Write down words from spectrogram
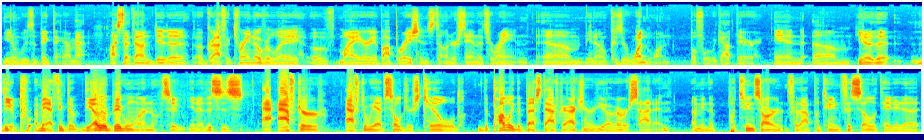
you know was the big thing. I'm at. I sat down and did a, a graphic terrain overlay of my area of operations to understand the terrain. Um, you know, because there wasn't one before we got there, and um, you know the the I mean I think the the other big one. So you know this is a- after after we have soldiers killed, the, probably the best after action review I've ever sat in. I mean, the platoon sergeant for that platoon facilitated it,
